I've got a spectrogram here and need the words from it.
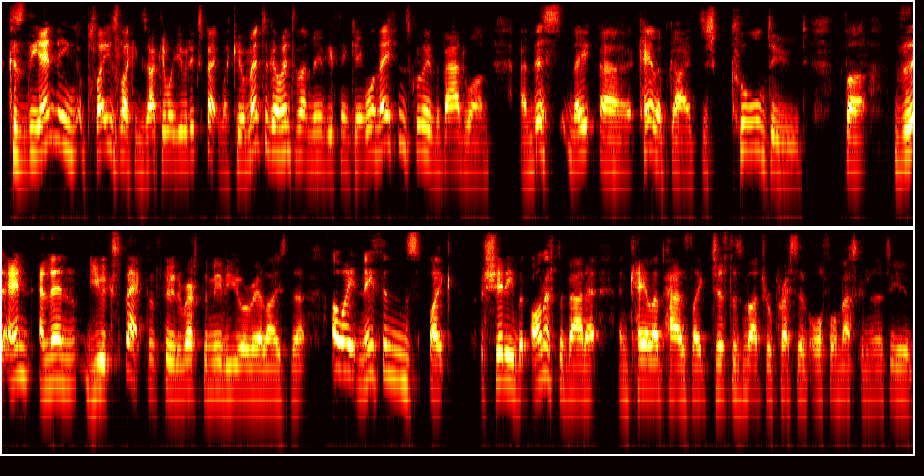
because the ending plays like exactly what you would expect. Like you're meant to go into that movie thinking, well, Nathan's clearly the bad one and this uh, Caleb guy is just cool dude. But the end, and then you expect that through the rest of the movie you'll realize that, oh wait, Nathan's like shitty but honest about it, and Caleb has like just as much repressive, awful masculinity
